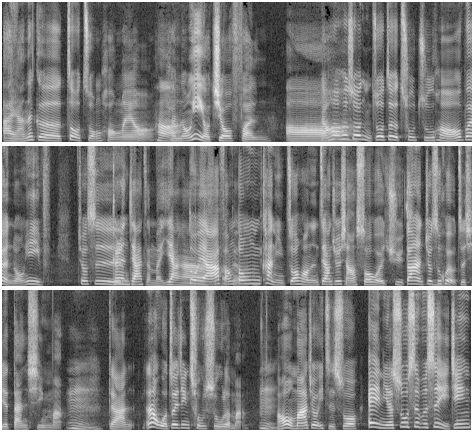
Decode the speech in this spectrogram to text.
哎呀，那个做中红哎哦，很容易有纠纷哦。”然后会说：“你做这个出租哈，会不会很容易？”就是跟人家怎么样啊？对啊，房东看你装潢成这样，就是想要收回去，当然就是会有这些担心嘛。嗯，对啊。那我最近出书了嘛，嗯，然后我妈就一直说：“哎、欸，你的书是不是已经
